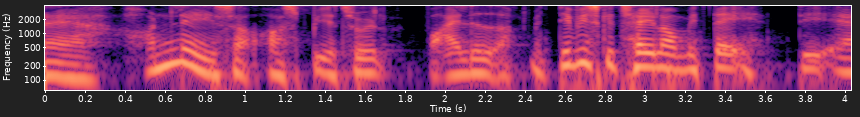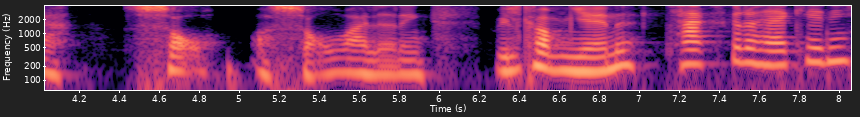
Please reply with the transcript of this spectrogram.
er håndlæser og spirituel vejleder. Men det vi skal tale om i dag, det er sov og sovevejledning. Velkommen Janne. Tak skal du have, Kenny.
